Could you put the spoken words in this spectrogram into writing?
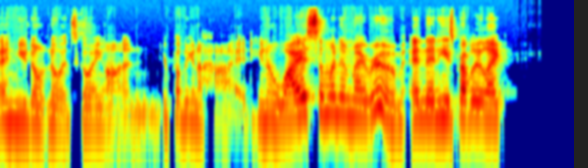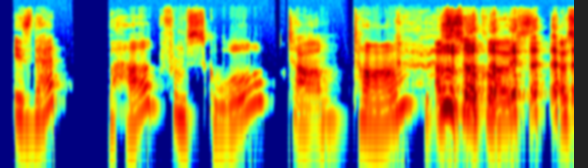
and you don't know what's going on, you're probably gonna hide. You know, why is someone in my room? And then he's probably like, "Is that Bob from school?" Tom. Tom. I was so close. I was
